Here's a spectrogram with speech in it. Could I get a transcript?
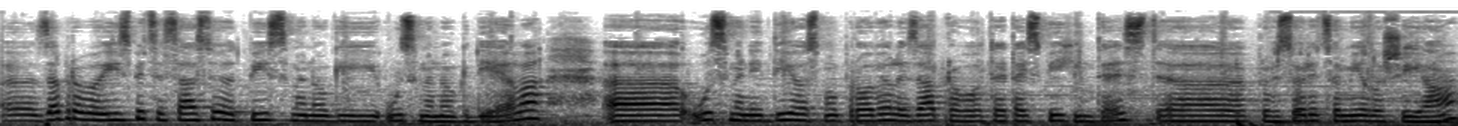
E, zapravo ispit se sastoji od pismenog i usmenog dijela. E, usmeni dio smo proveli zapravo, to je taj speaking test, e, profesorica Miloš i ja.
